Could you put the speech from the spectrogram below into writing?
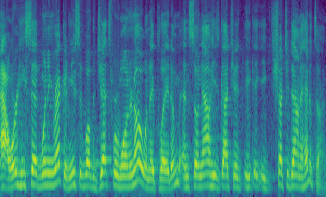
hour he said winning record, and you said, well, the Jets were one and zero when they played him, and so now he's got you. He, he shut you down ahead of time.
